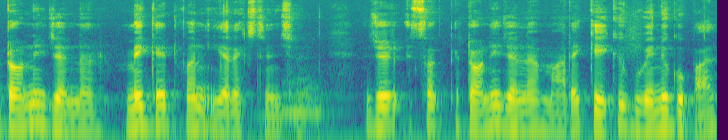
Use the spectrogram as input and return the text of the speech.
attorney general may get one year extension जो इस वक्त अटॉर्नी जनरल हमारे के क्यू वेणुगोपाल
